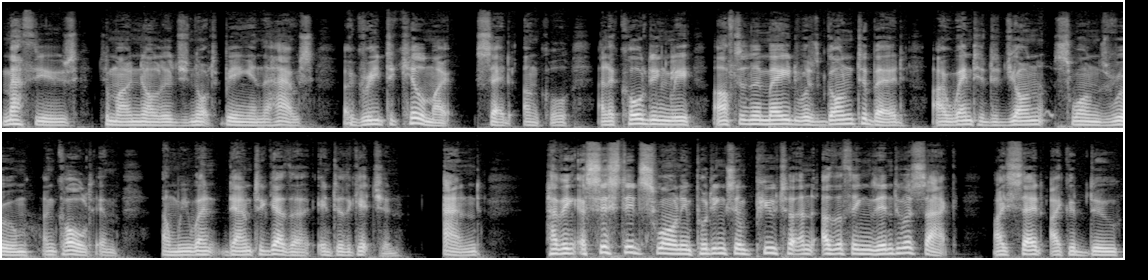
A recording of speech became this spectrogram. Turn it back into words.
Matthews, to my knowledge not being in the house, agreed to kill my said uncle, and accordingly, after the maid was gone to bed, I went into John Swan's room and called him, and we went down together into the kitchen. And, having assisted Swan in putting some pewter and other things into a sack, I said I could do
